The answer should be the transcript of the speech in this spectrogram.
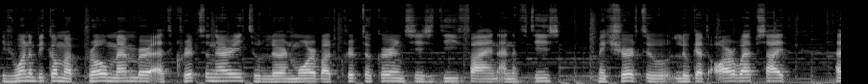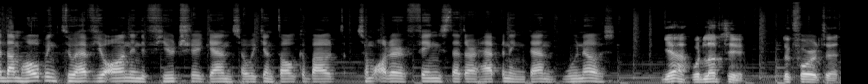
If you want to become a pro member at Cryptonary to learn more about cryptocurrencies, DeFi, and NFTs, make sure to look at our website. And I'm hoping to have you on in the future again so we can talk about some other things that are happening then. Who knows? Yeah, would love to. Look forward to it.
